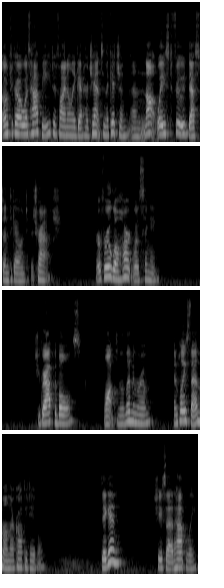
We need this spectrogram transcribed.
Ochako was happy to finally get her chance in the kitchen and not waste food destined to go into the trash. Her frugal heart was singing. She grabbed the bowls, walked to the living room, and placed them on their coffee table. Dig in, she said happily,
